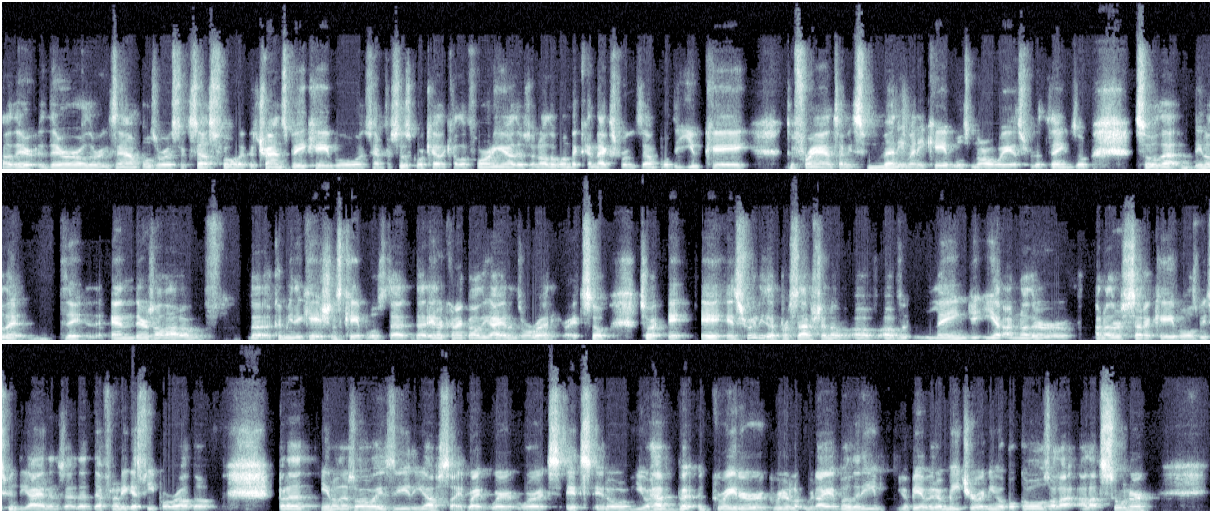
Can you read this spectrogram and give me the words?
uh, there there are other examples where it's successful, like the Transbay cable in San Francisco, California. There's another one that connects, for example, the UK to France. I mean, it's many many cables, Norway, as for the thing. So, so that you know that they and there's a lot of the communications cables that that interconnect all the islands already, right? So so it, it it's really the perception of, of of laying yet another another set of cables between the islands that, that definitely gets people riled up. But uh, you know, there's always the the upside, right? Where where it's it's it'll you'll have greater greater reliability. You'll be able to meet your renewable goals a lot a lot sooner.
